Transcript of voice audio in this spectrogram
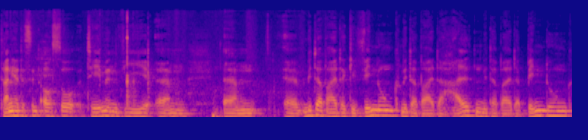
Tanja, das sind auch so Themen wie ähm, ähm, äh, Mitarbeitergewinnung, Mitarbeiterhalten, Mitarbeiterbindung,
